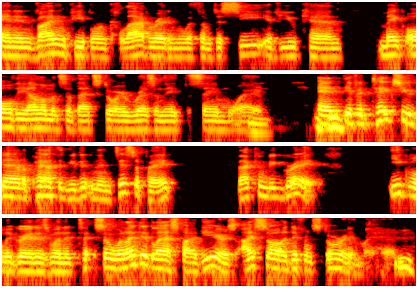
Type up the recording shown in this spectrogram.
and inviting people and collaborating with them to see if you can make all the elements of that story resonate the same way. Mm-hmm. And if it takes you down a path that you didn't anticipate, that can be great. Equally great is when it. ta- so when I did last five years, I saw a different story in my head.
